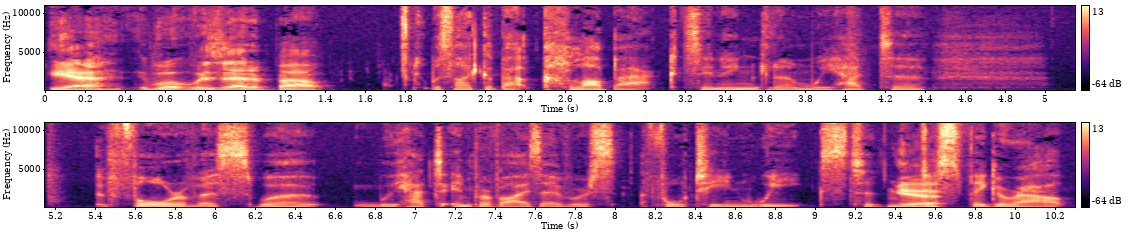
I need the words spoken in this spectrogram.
Yeah. What was that about? It was like about club acts in England. We had to. Four of us were. We had to improvise over fourteen weeks to Yeah. just figure out,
